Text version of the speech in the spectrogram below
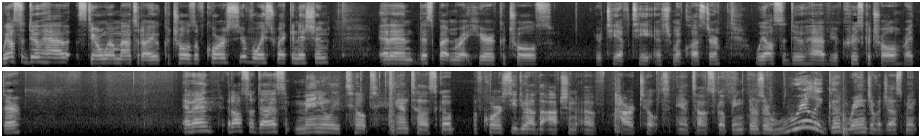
We also do have steering wheel mounted audio controls of course, your voice recognition, and then this button right here controls your TFT instrument cluster. We also do have your cruise control right there. And then it also does manually tilt and telescope. Of course, you do have the option of power tilt and telescoping. There's a really good range of adjustment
